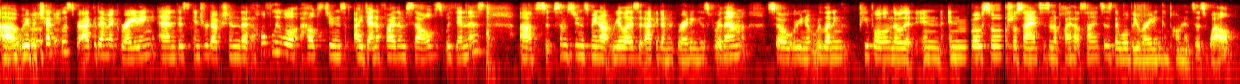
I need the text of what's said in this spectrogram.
Uh, we have a checklist for academic writing and this introduction that hopefully will help students identify themselves within this. Uh, s- some students may not realize that academic writing is for them. So, you know, we're letting people know that in, in most social sciences and applied health sciences, there will be writing components as well.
